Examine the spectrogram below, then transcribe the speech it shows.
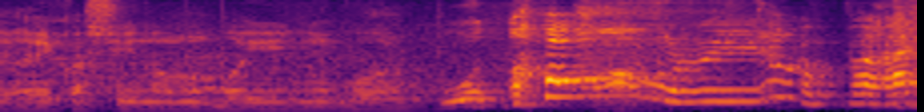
ayah kasih nama bayinya golput? Oh, ngeri. Apaan?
